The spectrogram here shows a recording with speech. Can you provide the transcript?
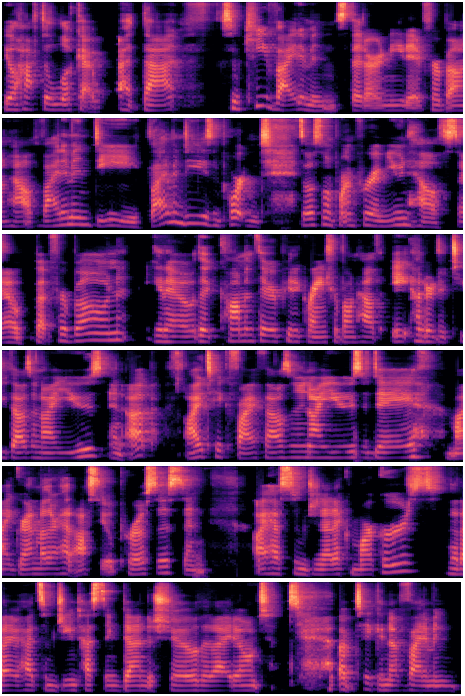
you'll have to look at, at that. Some key vitamins that are needed for bone health. Vitamin D. Vitamin D is important. It's also important for immune health. So, but for bone, you know, the common therapeutic range for bone health 800 to 2000 IUs and up. I take 5,000 IUs a day. My grandmother had osteoporosis, and I have some genetic markers that I had some gene testing done to show that I don't t- uptake enough vitamin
